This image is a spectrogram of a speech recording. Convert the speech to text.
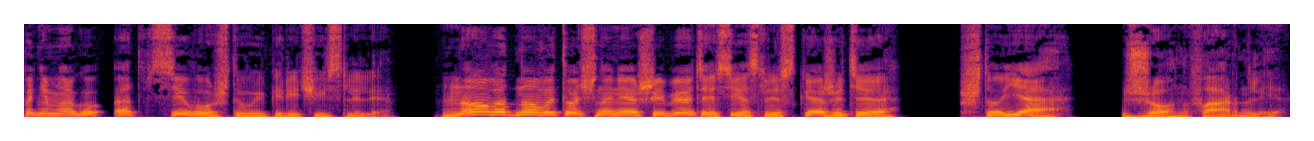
понемногу от всего, что вы перечислили. Но в одном вы точно не ошибетесь, если скажете, что я Джон Фарнли.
